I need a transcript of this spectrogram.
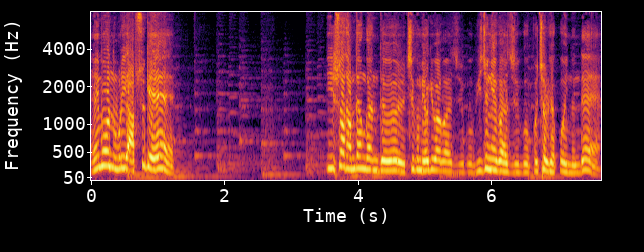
M1 우리 압수계 이 수사 담당관들 지금 여기 와가지고 위증해가지고 고초를 겪고 있는데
